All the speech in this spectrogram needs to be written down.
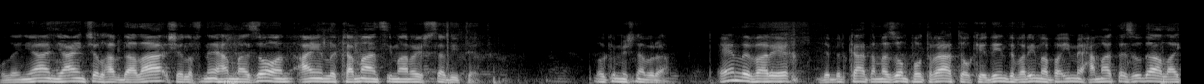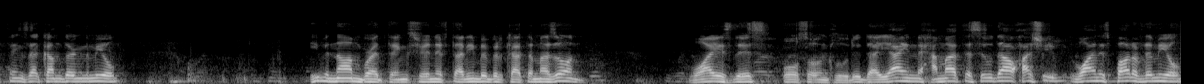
ולעניין יין של הבדלה שלפני המזון, עין לקמן סימן רש צדיטת. לא כמשנה ברורה. אין לברך לברכת המזון פוטרתו כדין דברים הבאים מחמת הסעודה, like things that come during the meal, even non-bread things, שנפטרים בברכת המזון. Why is this also included? היין מחמת הסעודה הוא חשיב. Wine is part of the meal.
